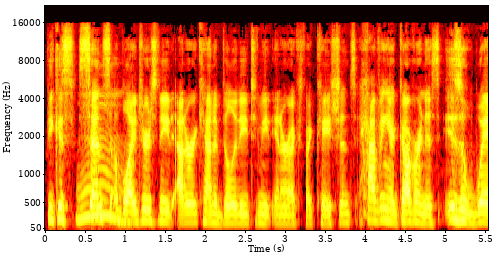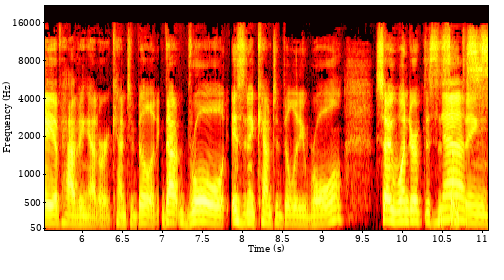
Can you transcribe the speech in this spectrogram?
Because mm. since obligers need outer accountability to meet inner expectations, having a governess is a way of having outer accountability. That role is an accountability role. So I wonder if this is yes. something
